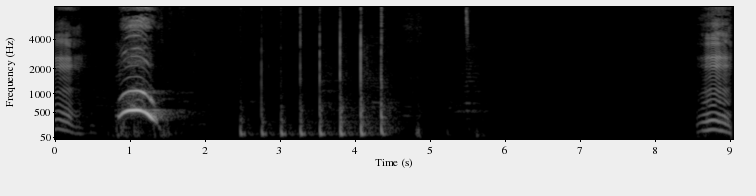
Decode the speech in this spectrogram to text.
Mm. Woo. Mm.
